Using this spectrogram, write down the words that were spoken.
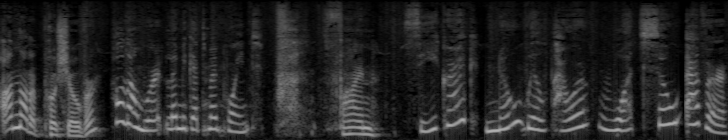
I'm not a pushover. Hold on, Wirt. Let me get to my point. Fine. See, Greg? No willpower whatsoever.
